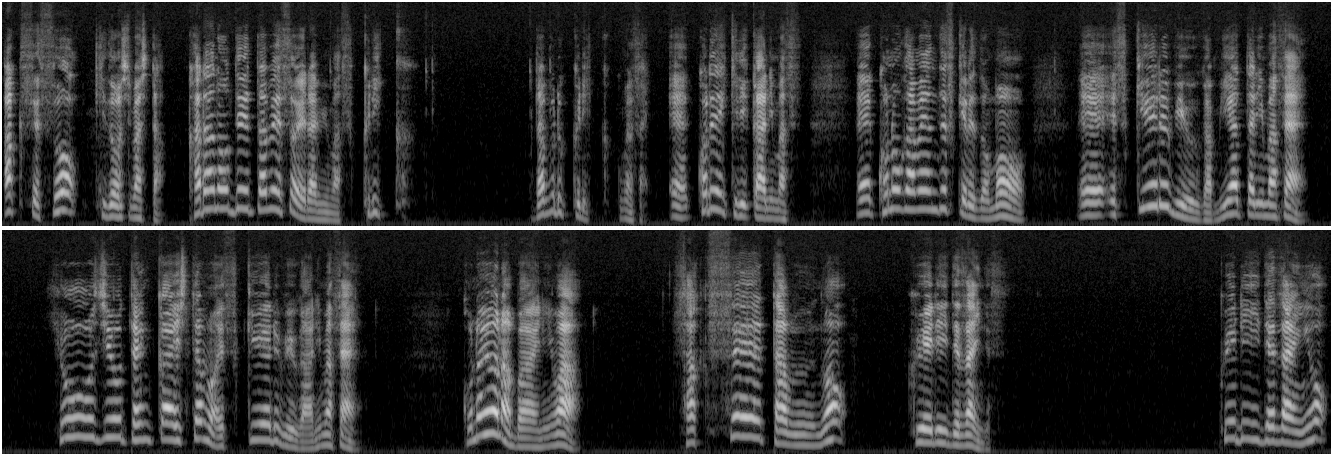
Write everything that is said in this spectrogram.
アクセスを起動しました。からのデータベースを選びます。クリック。ダブルクリック。ごめんなさい。えー、これで切り替わります。えー、この画面ですけれども、え SQL ビューが見当たりません。表示を展開しても SQL ビューがありません。このような場合には、作成タブのクエリーデザインです。クエリーデザインを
